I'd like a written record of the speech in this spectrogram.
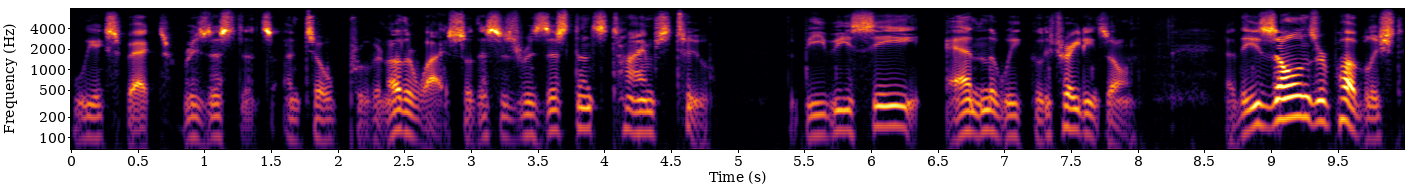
we expect resistance until proven otherwise. So this is resistance times two, the BBC and the weekly trading zone. Now these zones are published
